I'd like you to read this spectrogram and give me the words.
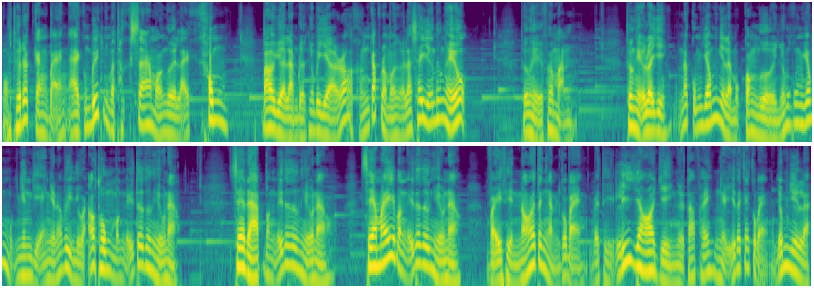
Một thứ rất căn bản ai cũng biết nhưng mà thật ra mọi người lại không bao giờ làm được như bây giờ. Rất là khẩn cấp rồi mọi người là xây dựng thương hiệu. Thương hiệu phải mạnh. Thương hiệu là gì? Nó cũng giống như là một con người giống cũng giống một nhân dạng vậy đó. Ví dụ như áo thun bạn nghĩ tới thương hiệu nào? Xe đạp bạn nghĩ tới thương hiệu nào? Xe máy bạn nghĩ tới thương hiệu nào? Vậy thì nói tới ngành của bạn vậy thì lý do gì người ta phải nghĩ tới cái của bạn? Giống như là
